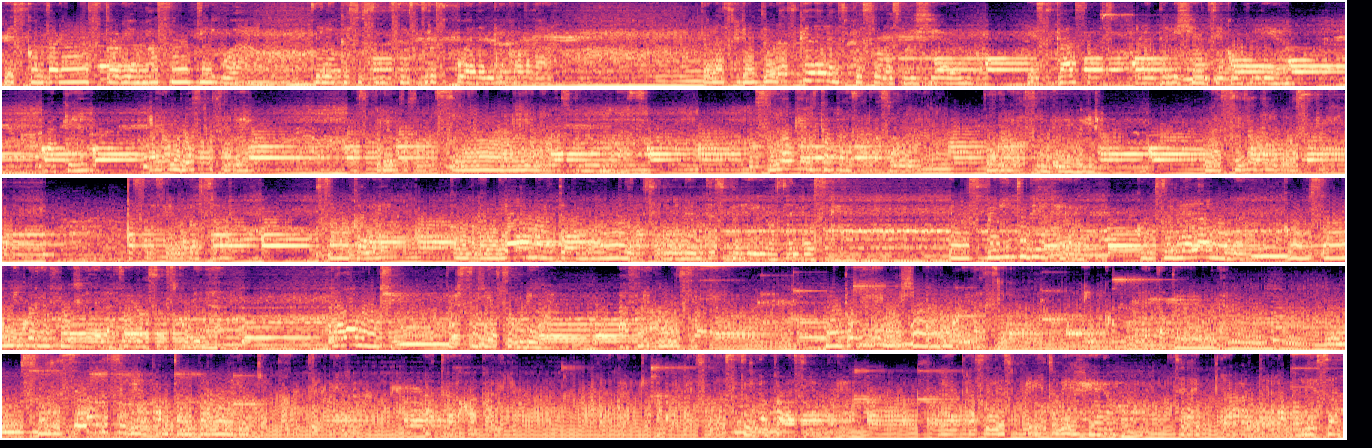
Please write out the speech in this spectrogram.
les contaré una historia más antigua de lo que sus ancestros pueden recordar. De las criaturas que de la espesura surgieron, escasos la inteligencia confirieron. Aquel era un bosque severo, espíritus nacían y morían en las penumbras. Solo aquel capaz de razonar podría sobrevivir. Nacido del bosque, su efímero ser, San comprendía la muerte como uno de los inminentes peligros del bosque. El espíritu viajero concebía a la luna como su único refugio de la feroz oscuridad. Cada noche perseguía su brillo, aferrándose a él. No podía imaginar morir así, De seguir contemplando el inquietante atrajo a Cali, al lugar que cambiaría su destino para siempre. Mientras el espíritu viajero se adentraba entre la maleza,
